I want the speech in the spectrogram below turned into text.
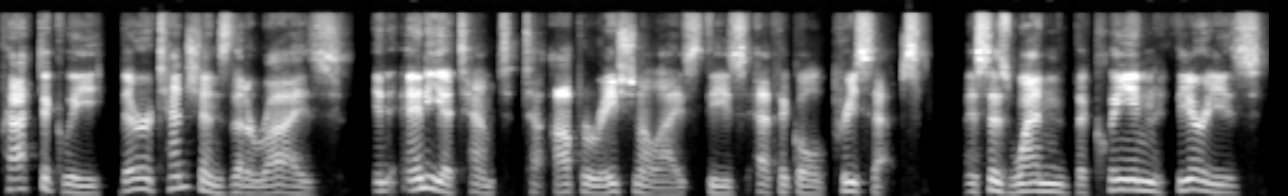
practically there are tensions that arise in any attempt to operationalize these ethical precepts. This is when the clean theories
